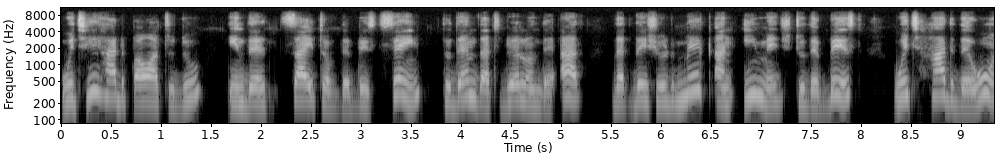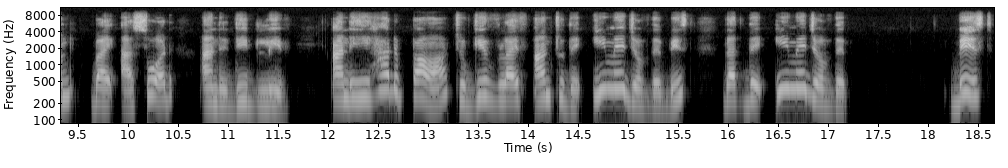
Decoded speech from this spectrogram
which he had power to do in the sight of the beast, saying to them that dwell on the earth, that they should make an image to the beast which had the wound by a sword and did live. And he had power to give life unto the image of the beast, that the image of the beast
